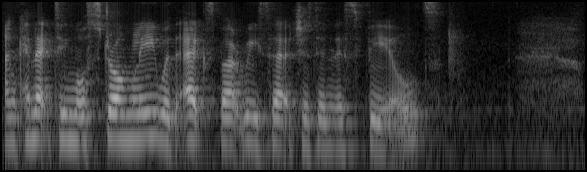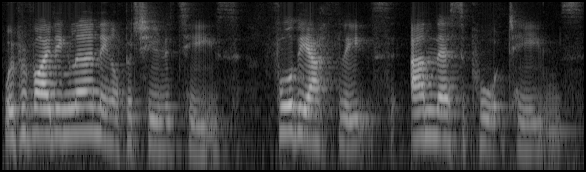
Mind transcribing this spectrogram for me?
and connecting more strongly with expert researchers in this field. We're providing learning opportunities for the athletes and their support teams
